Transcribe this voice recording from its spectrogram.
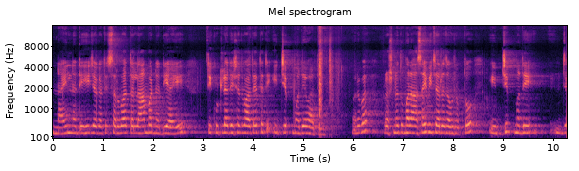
नाईल नदी ही जगातील सर्वात लांब नदी आहे. ती कुठल्या देशात वाहते? तर ती इजिप्तमध्ये वाहते. बरोबर? प्रश्न तुम्हाला असाही विचारला जाऊ शकतो इजिप्तमध्ये ज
